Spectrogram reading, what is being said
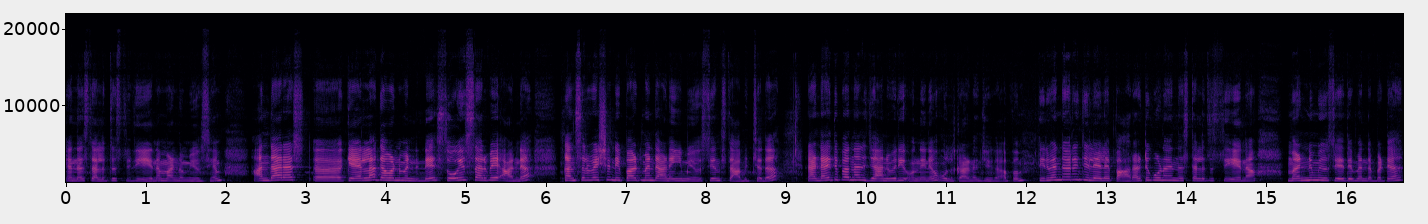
എന്ന സ്ഥലത്ത് സ്ഥിതി ചെയ്യുന്ന മണ്ണ് മ്യൂസിയം. അന്താരാഷ്ട്ര കേരള ഗവൺമെന്റിന്റെ സോയിൽ സർവേ ആൻഡ് കൺസർവേഷൻ ഡിപ്പാർട്ട്മെന്റാണ് ഈ മ്യൂസിയം സ്ഥാപിച്ചത്. രണ്ടായിരത്തി പതിനാല് ജാനുവരി ഒന്നിന് ഉദ്ഘാടനം ചെയ്തു. അപ്പം തിരുവനന്തപുരം ജില്ലയിലെ പാറാട്ടുകൂണ എന്ന സ്ഥലത്ത് സ്ഥിതി ചെയ്യുന്ന മണ്ണ് മ്യൂസിയത്തെ ബന്ധപ്പെട്ട്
